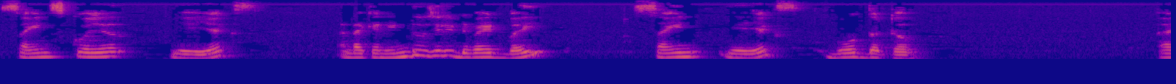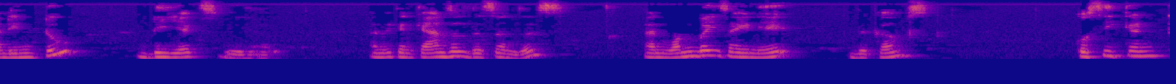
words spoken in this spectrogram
sin square ax and I can individually divide by sine ax both the term and into dx we have. And we can cancel this and this and 1 by sine a becomes cosecant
